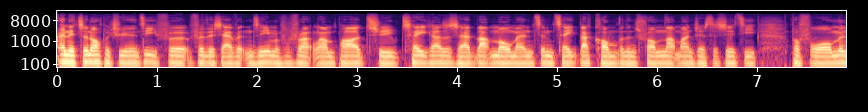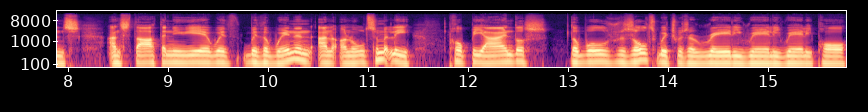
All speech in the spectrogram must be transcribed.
and it's an opportunity for, for this Everton team and for Frank Lampard to take, as I said, that momentum, take that confidence from that Manchester City performance and start the new year with, with a win and, and, and ultimately put behind us the Wolves result, which was a really, really, really poor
